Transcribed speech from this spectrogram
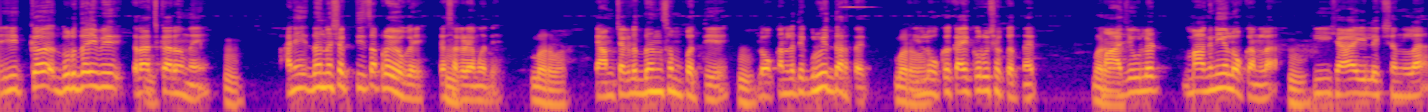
इतकं दुर्दैवी राजकारण आहे. हं. आणि धनशक्तीचा प्रयोग आहे त्या. सगळ्यामध्ये. बरोबर. आमच्याकडे धनसंपत्ती आहे. हं. लोकांना ते गृहित धरतायत लोक काय करू शकत नाहीत. बरोबर. माझी उलट मागणी आहे लोकांना. की ह्या इलेक्शनला.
